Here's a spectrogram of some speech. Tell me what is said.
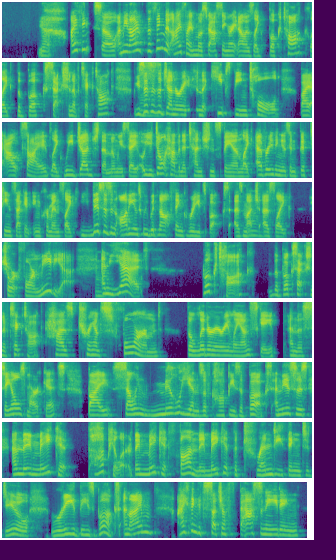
Yeah. I think so. I mean, I the thing that I find most fascinating right now is like BookTok, like the book section of TikTok, because mm. this is a generation that keeps being told by outside, like we judge them and we say, oh, you don't have an attention span. Like everything is in 15 second increments. Like this is an audience we would not think reads books as much mm. as like short form media. Mm. And yet, BookTok, the book section of TikTok, has transformed the literary landscape and the sales markets by selling millions of copies of books. And this is, and they make it popular. They make it fun. They make it the trendy thing to do. Read these books. And I'm, I think it's such a fascinating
